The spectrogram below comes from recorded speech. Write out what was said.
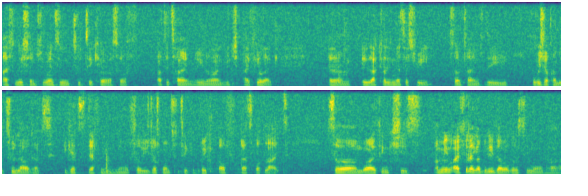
isolation. She went in to take care of herself at the time, you know, and which I feel like um, is actually necessary. Sometimes the provision can be too loud that it gets deafening, you know. So you just want to take a break off that spotlight. So, um, but I think she's. I mean, I feel like I believe that we're going to see more of her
